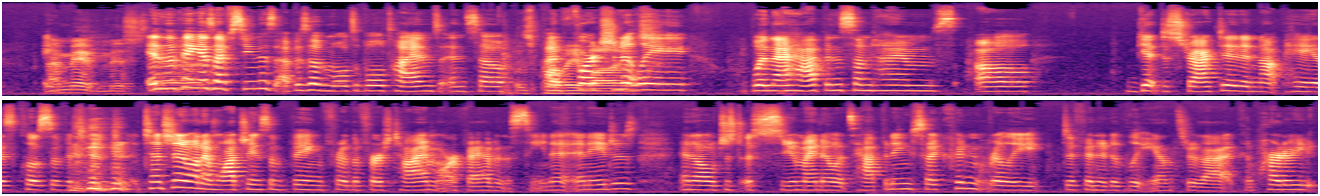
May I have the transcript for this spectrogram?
I may have missed. And the thing is, I've seen this episode multiple times, and so It was unfortunately, when that happens, sometimes I'll get distracted and not pay as close of atten- attention when I'm watching something for the first time, or if I haven't seen it in ages, and I'll just assume I know what's happening. So I couldn't really definitively answer that. Part of me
